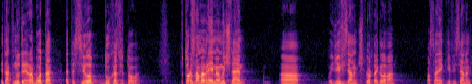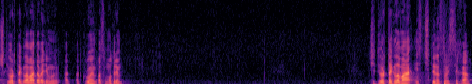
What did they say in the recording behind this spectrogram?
Итак, внутренняя работа – это сила Духа Святого. В то же самое время мы читаем э, Ефесянам 4 глава. Послание к Ефесянам 4 глава. Давайте мы откроем, посмотрим. 4 глава из 14 стиха.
